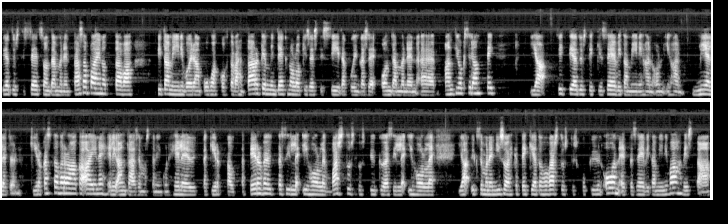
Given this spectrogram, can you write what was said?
Tietysti se, että se on tämmöinen tasapainottava, vitamiini voidaan puhua kohta vähän tarkemmin teknologisesti siitä, kuinka se on tämmöinen antioksidantti. Ja sitten tietystikin C-vitamiinihan on ihan mieletön kirkastava raaka-aine, eli antaa semmoista niin kuin heleyttä, kirkkautta, terveyttä sille iholle, vastustuskykyä sille iholle. Ja yksi semmoinen iso ehkä tekijä tuohon vastustuskykyyn on, että C-vitamiini vahvistaa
